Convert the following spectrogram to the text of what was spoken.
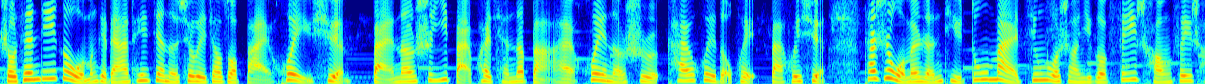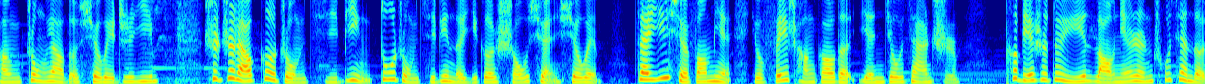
首先，第一个我们给大家推荐的穴位叫做百会穴。百呢是一百块钱的百，会呢是开会的会，百会穴，它是我们人体督脉经络上一个非常非常重要的穴位之一，是治疗各种疾病、多种疾病的一个首选穴位，在医学方面有非常高的研究价值，特别是对于老年人出现的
